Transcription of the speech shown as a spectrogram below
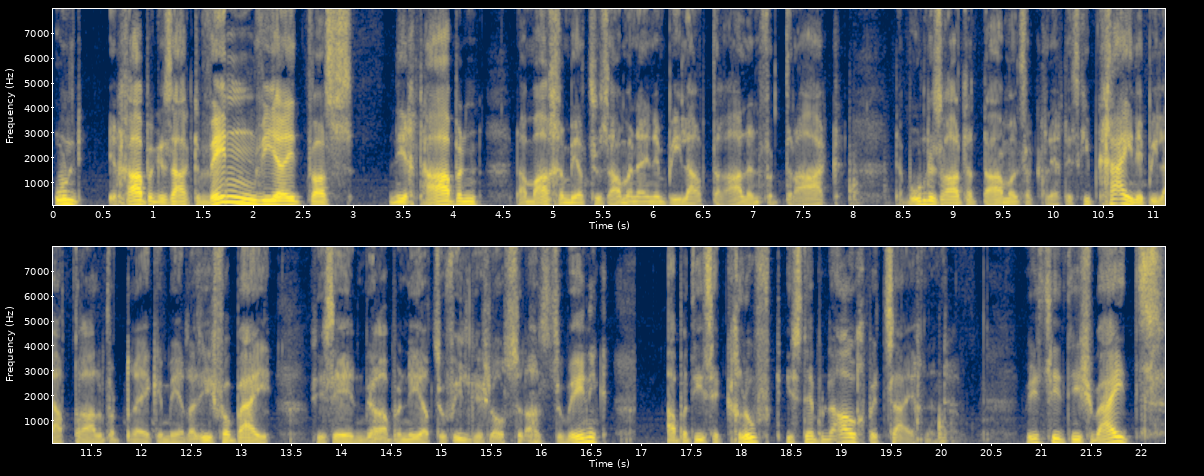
Und ich habe gesagt, wenn wir etwas nicht haben, dann machen wir zusammen einen bilateralen Vertrag. Der Bundesrat hat damals erklärt, es gibt keine bilateralen Verträge mehr, das ist vorbei. Sie sehen, wir haben eher zu viel geschlossen als zu wenig. Aber diese Kluft ist eben auch bezeichnend. Wissen Sie, die Schweiz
